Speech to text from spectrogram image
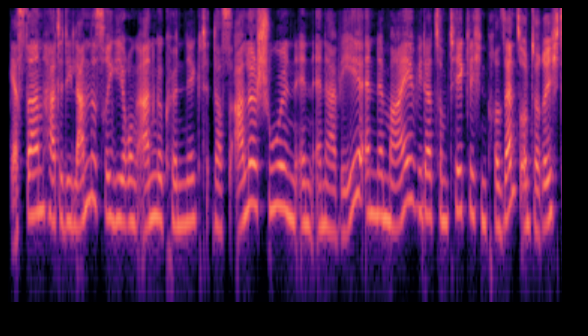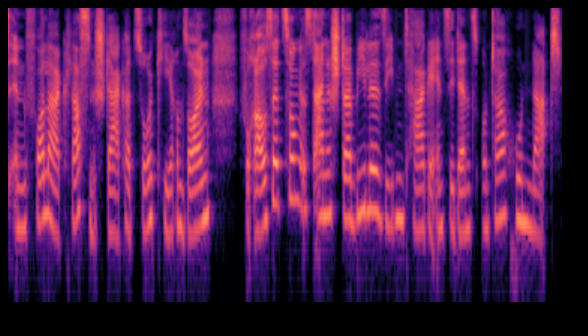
Gestern hatte die Landesregierung angekündigt, dass alle Schulen in NRW Ende Mai wieder zum täglichen Präsenzunterricht in voller Klassenstärke zurückkehren sollen. Voraussetzung ist eine stabile 7-Tage-Inzidenz unter 100.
